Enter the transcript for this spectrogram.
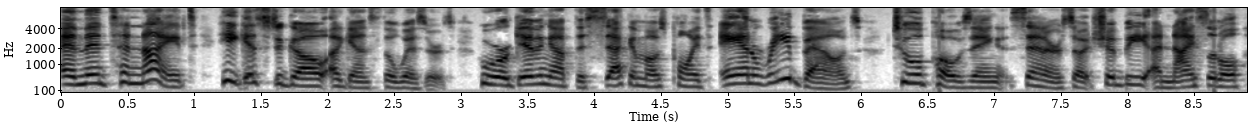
And then tonight, he gets to go against the Wizards, who are giving up the second most points and rebounds to opposing centers. So it should be a nice little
